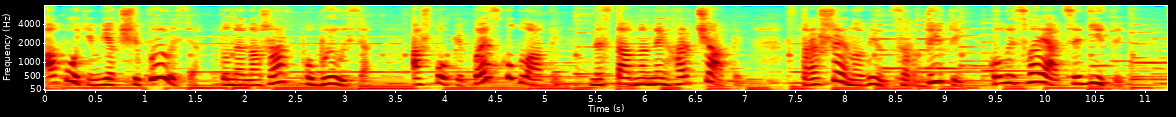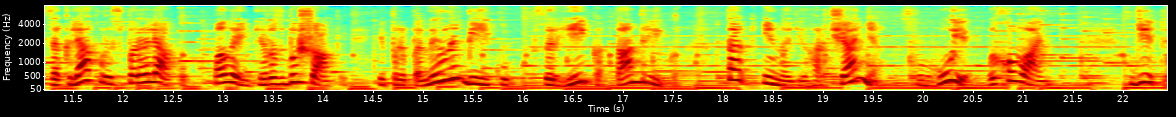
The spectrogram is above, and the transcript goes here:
а потім, як щепилися, то не на жарт побилися, аж поки пес кудлатий не став на них гарчати. Страшенно він сердитий, коли сваряться діти. Заклякли з переляку маленькі розбишаки і припинили бійку Сергійка та Андрійка. Так іноді гарчання слугує вихованню. Діти,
